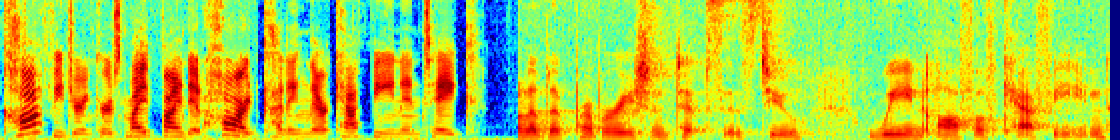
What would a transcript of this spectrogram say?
coffee drinkers might find it hard cutting their caffeine intake. One of the preparation tips is to wean off of caffeine.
